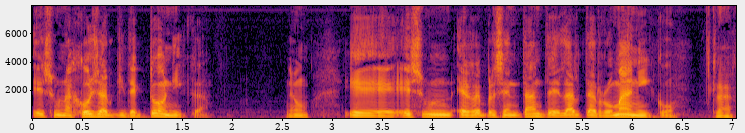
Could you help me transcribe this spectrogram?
es una joya arquitectónica, ¿no? Eh, es un es representante del arte románico. Claro.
